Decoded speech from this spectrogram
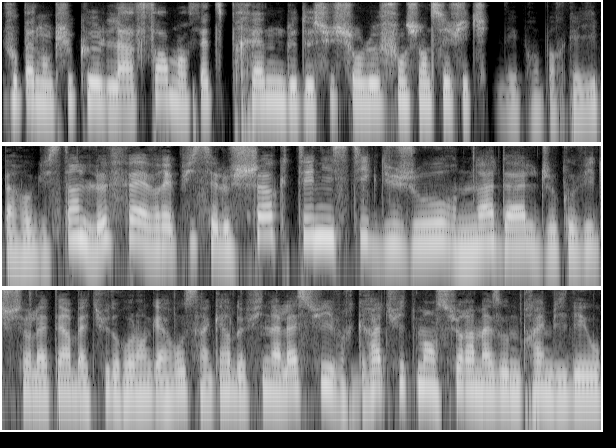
Il faut pas non plus que la forme, en fait, prenne le dessus sur le fond scientifique. Des propos recueillis par Augustin Lefebvre. Et puis, c'est le choc tennistique du jour. Nadal Djokovic sur la terre battue de Roland Garros. Un quart de finale à suivre gratuitement sur Amazon Prime Video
